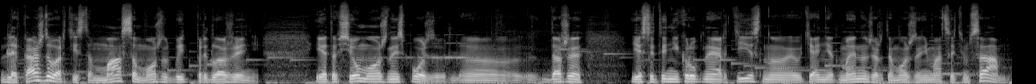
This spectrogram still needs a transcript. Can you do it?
для каждого артиста масса может быть предложений. И это все можно использовать. Э, даже если ты не крупный артист, но у тебя нет менеджера, ты можешь заниматься этим сам.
